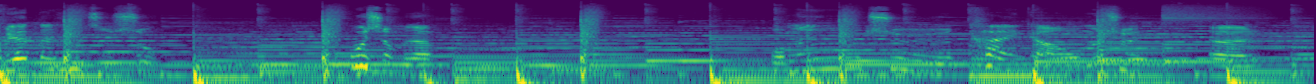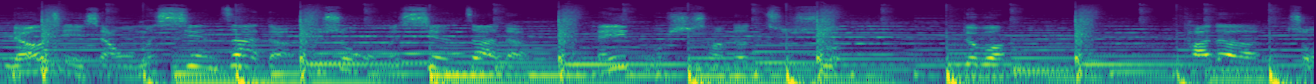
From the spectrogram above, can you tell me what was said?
不要担心指数，为什么呢？我们去看一看，我们去呃了解一下我们现在的，就是我们现在的 A 股市场的指数，对不？它的走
